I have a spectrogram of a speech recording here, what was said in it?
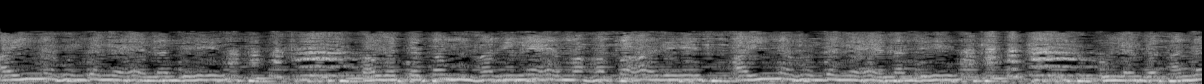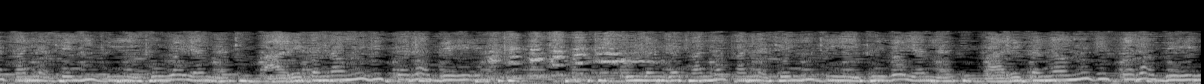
අයින හොඳ නෑ ලඳේ අවතකම් හරිනේ මහපාරේ. අයින හොඳ නෑ ලඳේ උල්ලංග කන කන දෙලිදී හුව යන කාර්යක නම් විතරදේ. උල්ලංග කන කන දෙලිදී හුව යන කාර්යක නම් විතරදේ.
